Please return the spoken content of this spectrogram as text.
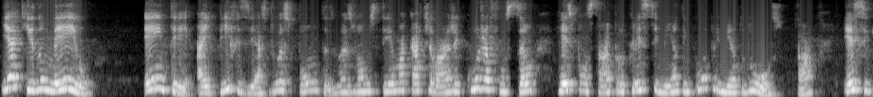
e aqui no meio, entre a epífise e as duas pontas, nós vamos ter uma cartilagem cuja função é responsável pelo crescimento e comprimento do osso, tá? Esse,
